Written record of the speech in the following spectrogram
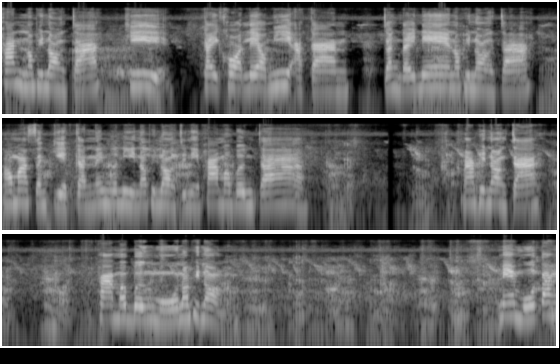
พันธุ์เนาะพี่น้องจ้าที่ใกล้คลอดแล้วมีอาการจังใดแน่เนาะพี่น้องจ้า เฮามาสังเกตกันในมือนี้เนาะพี่น้องจินีพามาเบิงจ้า มาพี่น้องจ้าพามาเบิงหมูเนาะพี่น้อง แม่หมูตั้ง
